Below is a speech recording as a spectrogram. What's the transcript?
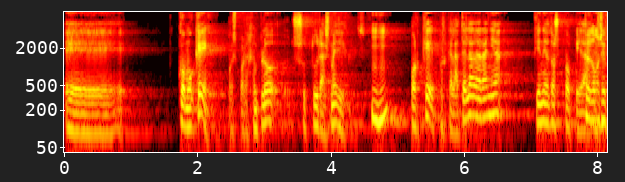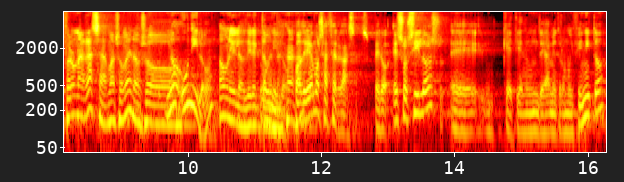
Eh, ¿Cómo qué? Pues, por ejemplo, suturas médicas. ¿Por qué? Porque la tela de araña tiene dos propiedades. Pero como si fuera una gasa, más o menos. O... No, un hilo. Ah, un hilo, directamente. Podríamos hacer gasas, pero esos hilos, eh, que tienen un diámetro muy finito,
